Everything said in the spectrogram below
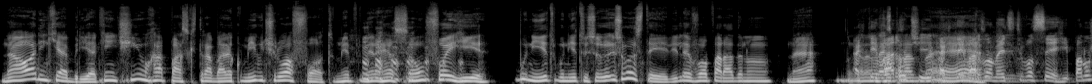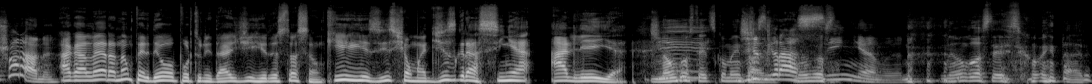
Na hora em que abri a quentinha, o rapaz que trabalha comigo tirou a foto. Minha primeira reação foi rir. Bonito, bonito. Isso, isso eu gostei. Ele levou a parada no. né? No- É que tem, vários, na- é que tem é. vários momentos que você ri pra não chorar, né? A galera não perdeu a oportunidade de rir da situação. Que resiste a uma desgracinha alheia. Não gostei desse comentário. Não Desgracinha, mano. não gostei desse comentário.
